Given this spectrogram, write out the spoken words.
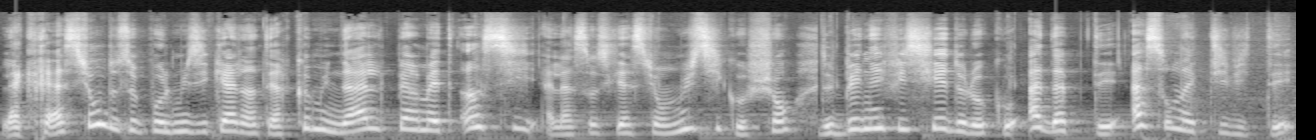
La création de ce pôle musical intercommunal permet ainsi à l'association Musique au Chant de bénéficier de locaux adaptés à son activité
